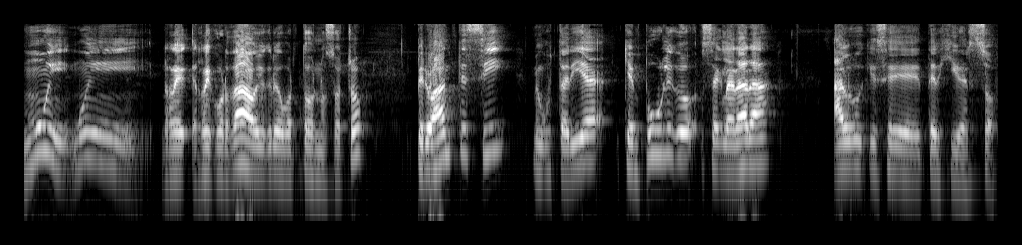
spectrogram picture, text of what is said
muy, muy re- recordado, yo creo, por todos nosotros. Pero antes sí me gustaría que en público se aclarara algo que se tergiversó.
